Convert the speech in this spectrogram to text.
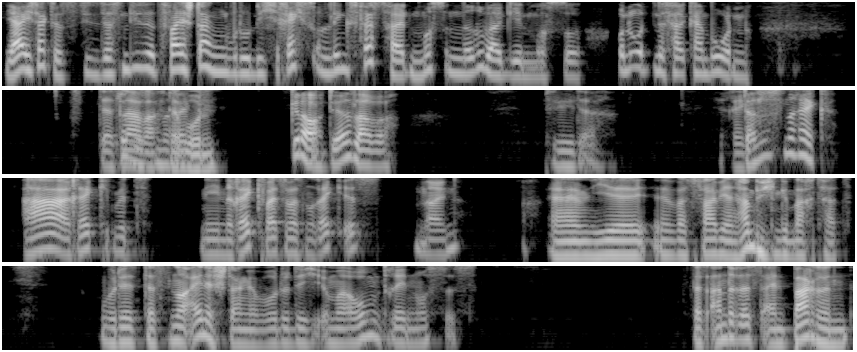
ja, ich sag das, das sind diese zwei Stangen, wo du dich rechts und links festhalten musst und darüber gehen musst, so. Und unten ist halt kein Boden. Der ist Das ist Lava, ein der. Boden. Genau, der ist Lava. Bilder. Reck. Das ist ein Reck. ah, Reck mit. Nee, ein Reck, weißt du, was ein Reck ist? Nein. Ähm, hier, äh, was Fabian Hampüchen gemacht hat. Wo der, das ist nur eine Stange, wo du dich immer rumdrehen musstest. Das andere ist ein Barren.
